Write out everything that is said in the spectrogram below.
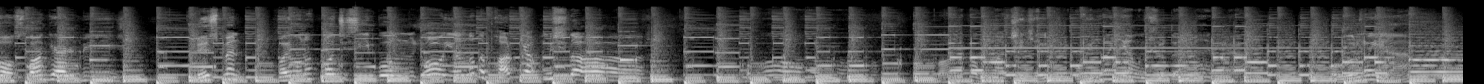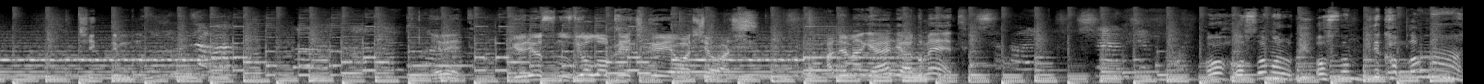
Yola aslan gelmiş. Resmen hayvanat bahçesi gibi olmuş. Aa yanına da park yapmışlar. Aa, Galiba bunlar çekelim oyun oynayalım şurada ya. Olur mu ya? Çektim bunu. Evet. Görüyorsunuz yol ortaya çıkıyor yavaş yavaş. Hadi Ömer gel yardım et. Oh aslan var orada. Aslan bir de kaplan var.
